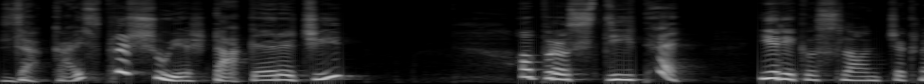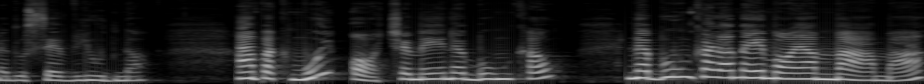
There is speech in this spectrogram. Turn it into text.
Zakaj sprašuješ take reči? Oprostite, je rekel slonček nad vse vljudno. Ampak moj oče me je nabunkal, nabunkala me je moja mama,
